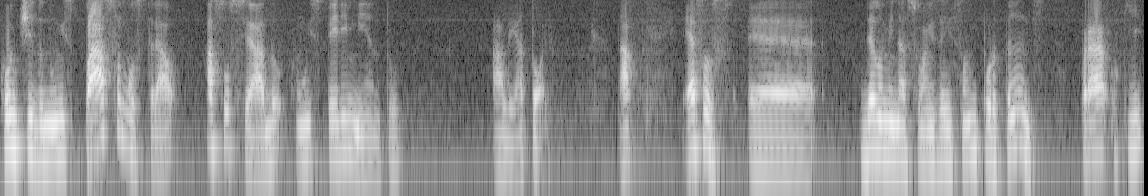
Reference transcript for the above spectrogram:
contido num espaço amostral associado a um experimento aleatório. Tá? Essas é, denominações aí são importantes para o, que,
